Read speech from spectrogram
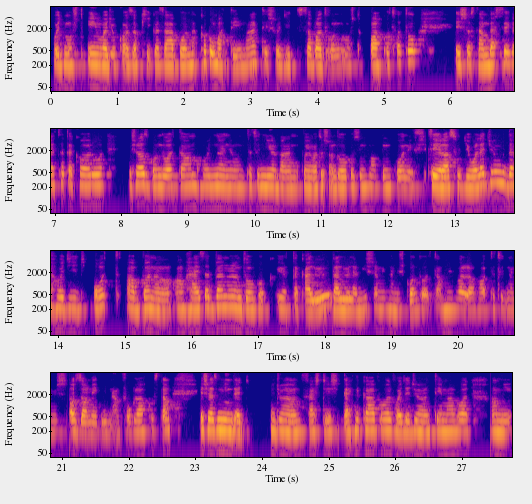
hogy most én vagyok az, aki igazából megkapom a témát, és hogy itt szabadon most alkothatok, és aztán beszélgethetek arról, és azt gondoltam, hogy nagyon, tehát hogy nyilván folyamatosan dolgozunk magunkon, és cél az, hogy jól legyünk, de hogy így ott, abban a, a helyzetben olyan dolgok jöttek elő belőlem is, amit nem is gondoltam, hogy valaha, tehát hogy nem is, azzal még úgy nem foglalkoztam, és ez mind egy egy olyan festési technikával, vagy egy olyan témával, ami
